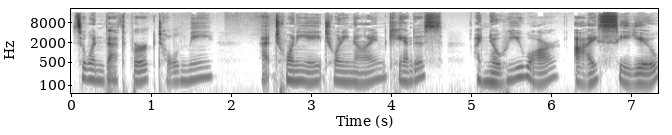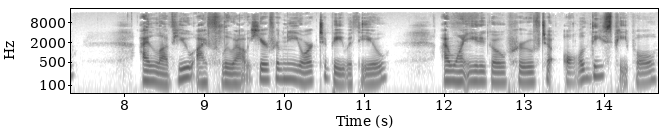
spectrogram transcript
So when Beth Burke told me at 28, 29, Candice, I know who you are. I see you. I love you. I flew out here from New York to be with you. I want you to go prove to all these people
